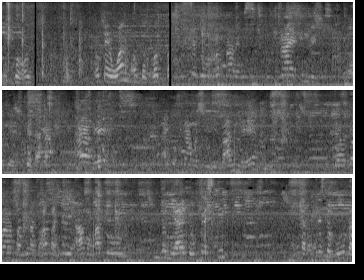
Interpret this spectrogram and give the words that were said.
Let's go. Okay, one of the godparents. Try English. Okay. Aya ne. Aiko kina kufika mwezi nne twapangila twapangie amo ngato ndio miali ukristi ngano kristo kuuga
